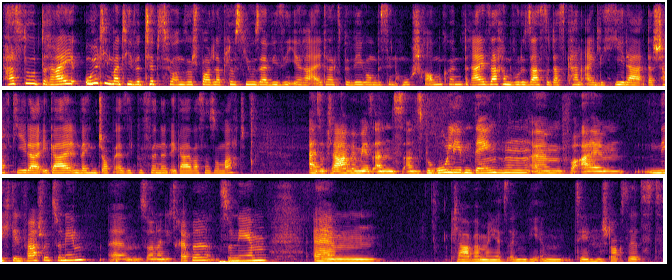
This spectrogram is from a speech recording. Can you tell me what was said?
Hast du drei ultimative Tipps für unsere Sportler Plus User, wie sie ihre Alltagsbewegung ein bisschen hochschrauben können? Drei Sachen, wo du sagst, das kann eigentlich jeder, das schafft jeder, egal in welchem Job er sich befindet, egal was er so macht? Also klar, wenn wir jetzt ans, ans Büroleben denken, ähm, vor allem nicht den Fahrstuhl zu nehmen, ähm, sondern die Treppe zu nehmen. Ähm, klar, wenn man jetzt irgendwie im zehnten Stock sitzt,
